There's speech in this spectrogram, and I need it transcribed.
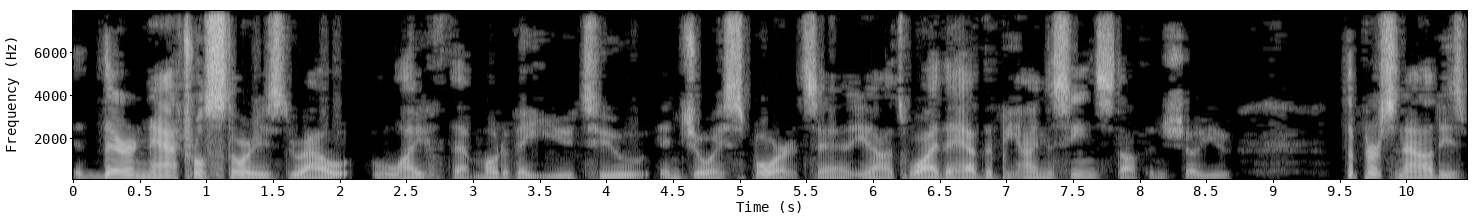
there are natural stories throughout life that motivate you to enjoy sports and you know it's why they have the behind the scenes stuff and show you the personalities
